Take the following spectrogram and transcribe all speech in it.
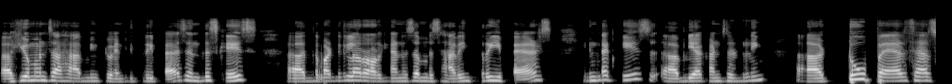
Uh, humans are having 23 pairs. In this case uh, the particular organism is having three pairs. In that case uh, we are considering uh, two pairs as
